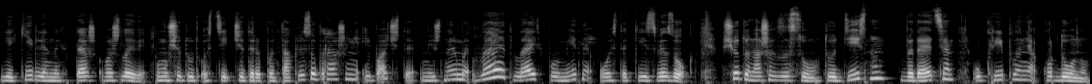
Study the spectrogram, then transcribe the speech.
які для них теж важливі. Тому що тут ось ці чотири пентаклі зображені, і бачите, між ними ледь-ледь помітний ось такий зв'язок. Щодо наших ЗСУ, тут дійсно ведеться укріплення кордону.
